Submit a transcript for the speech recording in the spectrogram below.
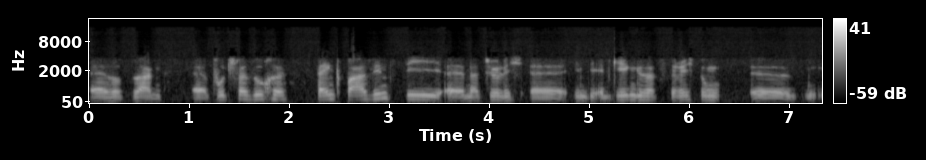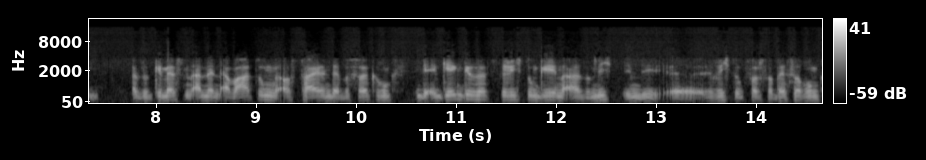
sozusagen äh, Putschversuche denkbar sind, die äh, natürlich äh, in die entgegengesetzte Richtung, äh, also gemessen an den Erwartungen aus Teilen der Bevölkerung, in die entgegengesetzte Richtung gehen, also nicht in die äh, Richtung von Verbesserung,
